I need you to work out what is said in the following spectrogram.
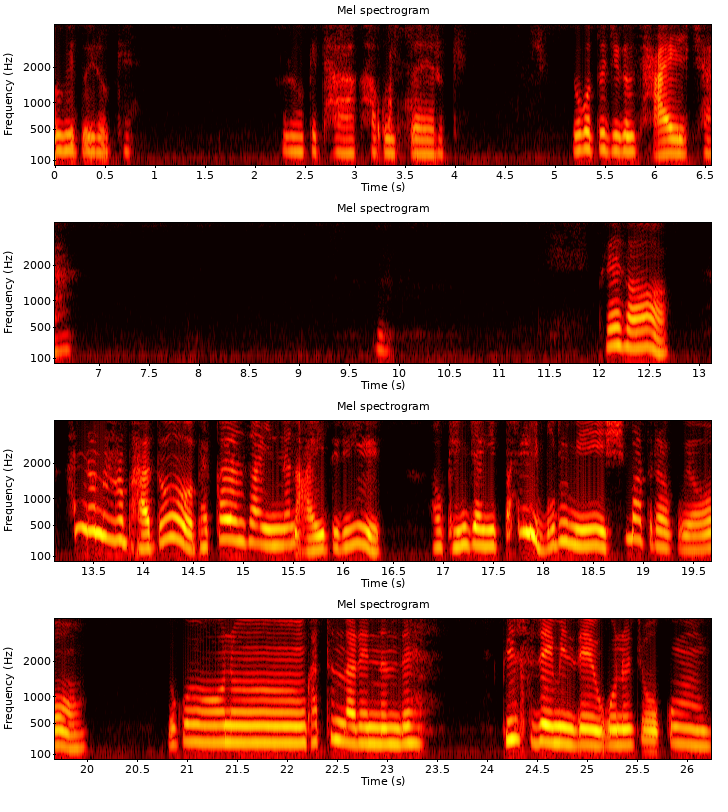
여기도 이렇게 이렇게 다 가고 있어요. 이렇게 요것도 지금 4일차 음. 그래서 한눈으로 봐도 백화현상 있는 아이들이 어, 굉장히 빨리 무름이 심하더라고요. 요거는 같은 날 했는데 빌스잼인데 요거는 조금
